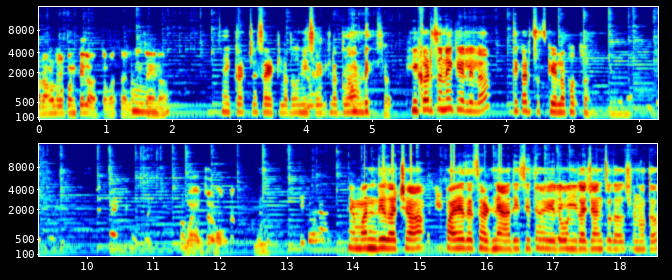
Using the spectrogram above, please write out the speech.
ग्राउंड ओपन केलं होतं बसायला. हम्म. ते ना? इकडच्या साईडला दोन्ही साईडला ग्राउंड आहे. इकडचं नाही केलेलं तिकडचंच केलं फक्त. हे मंदिराच्या पायऱ्या चढण्याआधीच इथं हे दोन गजांचं दर्शन होतं.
